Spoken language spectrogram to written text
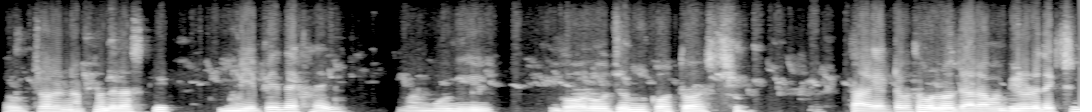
তো চলেন আপনাদের আজকে মেপে দেখাই আমার মুরগির গড় ওজন কত আসছে। তার আগে একটা কথা বলব, যারা আমার ভিডিওটা দেখছেন,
